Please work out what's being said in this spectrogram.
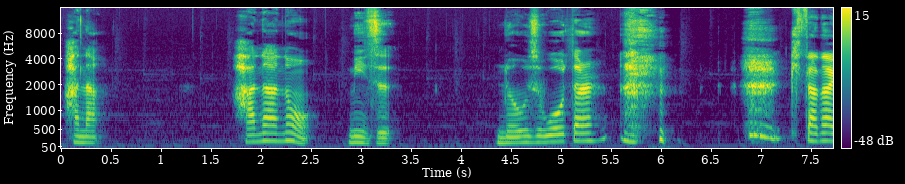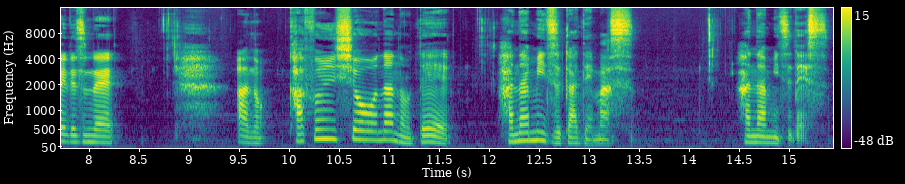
鼻鼻の水 nose water 汚いですね。あの、花粉症なので鼻水が出ます。鼻水です。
